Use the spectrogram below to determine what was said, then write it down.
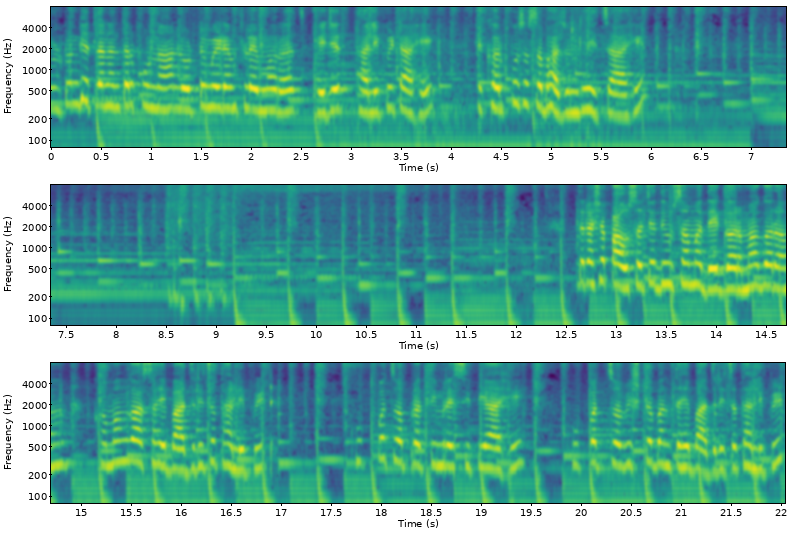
उलटून घेतल्यानंतर पुन्हा लो टू मीडियम फ्लेमवरच हे जे थालीपीठ आहे हे खरपूस असं भाजून घ्यायचं आहे. तर अशा पावसाच्या दिवसामध्ये गरमागरम खमंग असं हे बाजरीचं थालीपीठ खूपच अप्रतिम रेसिपी आहे. खूपच चविष्ट बनतं हे बाजरीचं थालीपीठ.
